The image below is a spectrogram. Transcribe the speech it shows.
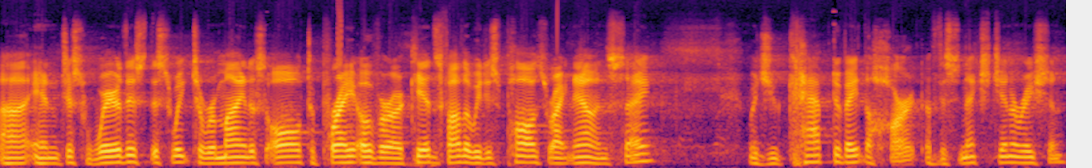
Uh, and just wear this this week to remind us all to pray over our kids. Father, we just pause right now and say, Would you captivate the heart of this next generation?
